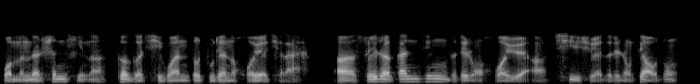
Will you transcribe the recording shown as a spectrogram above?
我们的身体呢各个器官都逐渐的活跃起来。呃，随着肝经的这种活跃啊，气血的这种调动，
